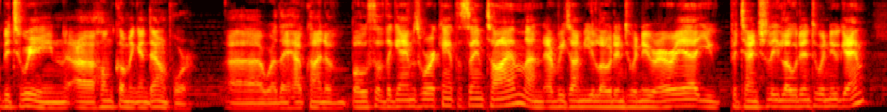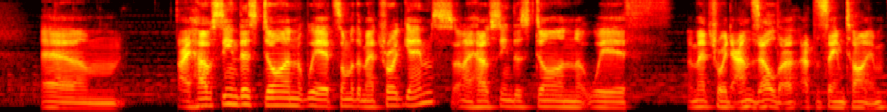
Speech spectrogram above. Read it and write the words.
between uh, Homecoming and Downpour, uh, where they have kind of both of the games working at the same time, and every time you load into a new area, you potentially load into a new game. Um, I have seen this done with some of the Metroid games, and I have seen this done with Metroid and Zelda at the same time,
